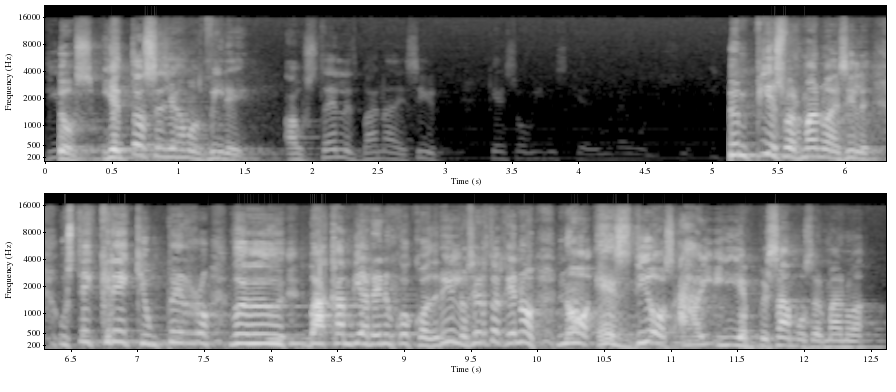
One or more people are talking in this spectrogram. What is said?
Dios. Y entonces llegamos, mire, a ustedes les van a decir que eso. Yo empiezo, hermano, a decirle, ¿usted cree que un perro uh, va a cambiar en un cocodrilo? ¿Cierto que no? No, es Dios. y empezamos, hermano,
